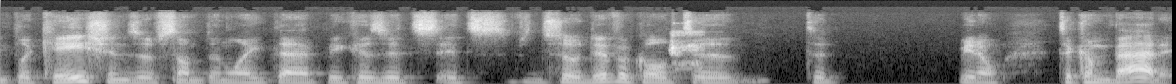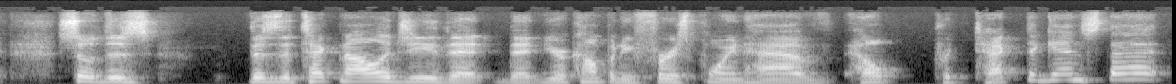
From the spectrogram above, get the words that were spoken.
implications of something like that because it's it's so difficult to to you know to combat it. So does does the technology that that your company First Point have help protect against that?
